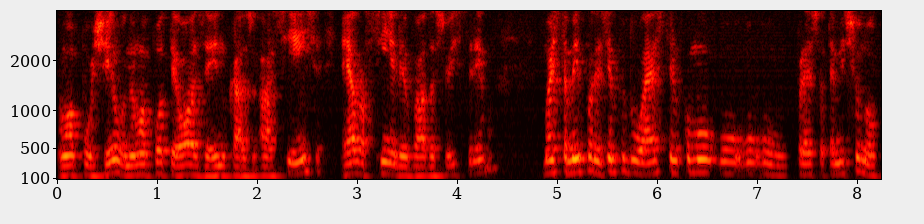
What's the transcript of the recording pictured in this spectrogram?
é um apogeu, não é uma apoteose aí, no caso, a ciência, ela sim é levada ao seu extremo, mas também, por exemplo, do western, como o, o, o Presto até mencionou,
